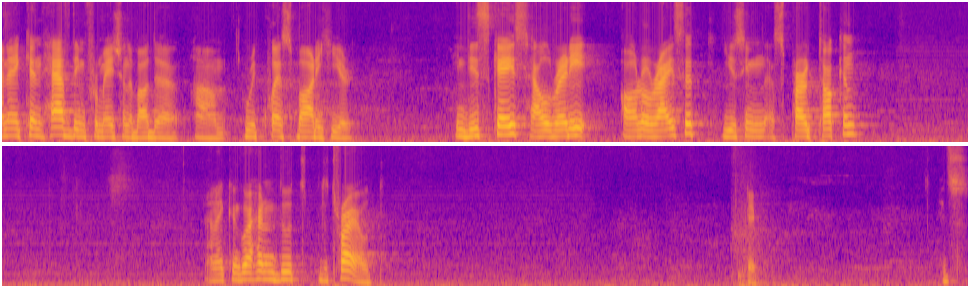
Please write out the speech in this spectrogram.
and I can have the information about the um, request body here. In this case, I already authorize it using a Spark token. And I can go ahead and do the tryout. Okay. It's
